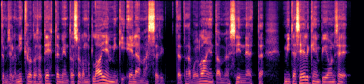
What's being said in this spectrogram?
tämmöisillä mikrotasotehtävien tasolla, mutta laajemminkin elämässä tätä voi laajentaa myös sinne, että mitä selkeämpi on se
